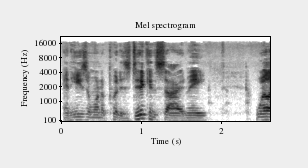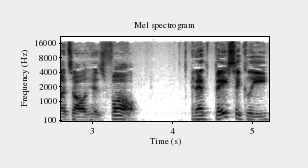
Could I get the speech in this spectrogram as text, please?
and he's the one to put his dick inside me, well, it's all his fault. And that's basically,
